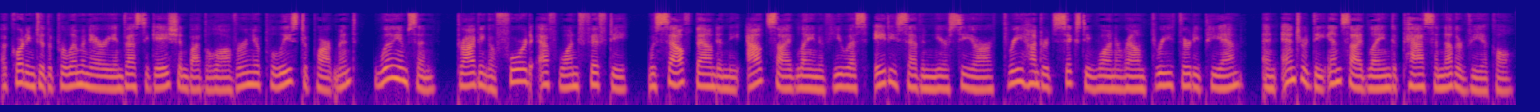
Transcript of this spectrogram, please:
According to the preliminary investigation by the La Vernia Police Department, Williamson, driving a Ford F 150, was southbound in the outside lane of US 87 near CR 361 around 3:30 p.m. and entered the inside lane to pass another vehicle.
